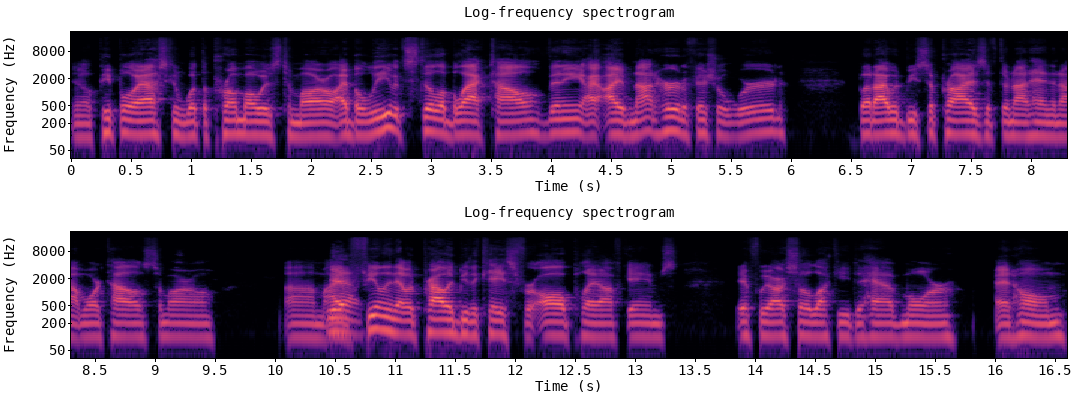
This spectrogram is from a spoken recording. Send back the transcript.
You know, people are asking what the promo is tomorrow. I believe it's still a black towel, Vinny. I, I have not heard official word, but I would be surprised if they're not handing out more towels tomorrow. Um, I have a feeling that would probably be the case for all playoff games if we are so lucky to have more at home.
